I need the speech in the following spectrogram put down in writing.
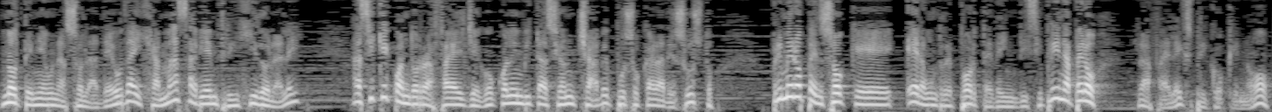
No tenía una sola deuda y jamás había infringido la ley. Así que cuando Rafael llegó con la invitación, Chávez puso cara de susto. Primero pensó que era un reporte de indisciplina, pero Rafael explicó que no,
